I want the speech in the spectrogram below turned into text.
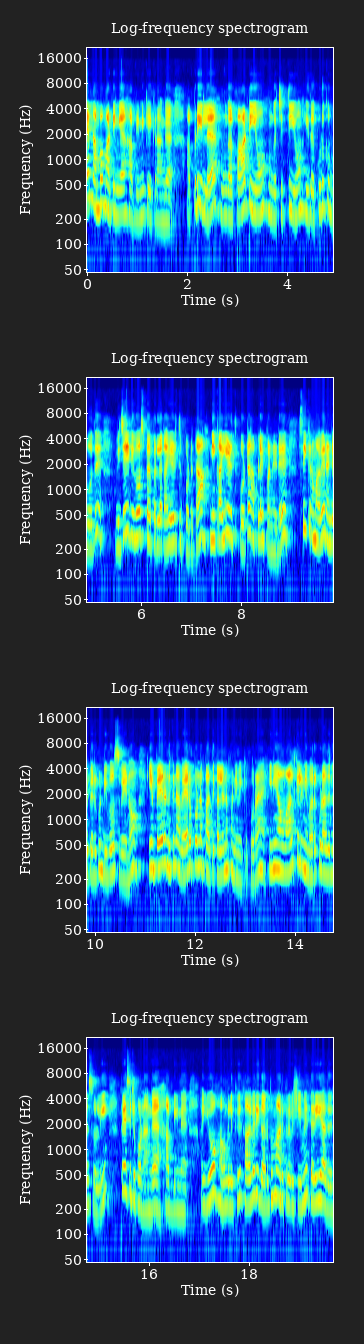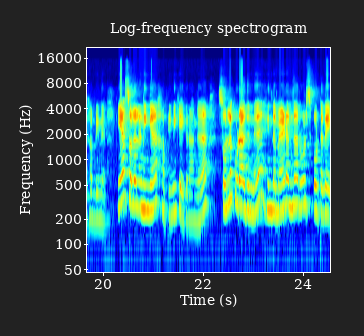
ஏன் நம்ப மாட்டீங்க? அப்படின்னு கேட்குறாங்க அப்படி இல்லை உங்கள் பாட்டியும் உங்கள் சித்தியும் இதை கொடுக்கும்போது விஜய் டிவோர்ஸ் பேப்பரில் கையெழுத்து போட்டுட்டா? நீ கையெழுத்து போட்டு அப்ளை பண்ணிடு. சீக்கிரமாகவே ரெண்டு பேருக்கும் டிவோர்ஸ் வேணும். என் பேரனுக்கு நான் வேற பொண்ணை பார்த்து கல்யாணம் பண்ணி வைக்க போகிறேன் இனி அவன் வாழ்க்கையில் நீ வரக்கூடாதுன்னு சொல்லி பேசிட்டு போனாங்க அப்படின்னு. ஐயோ அவங்களுக்கு காவேரி கர்ப்பமாக இருக்கிற விஷயமே தெரியாது அப்படின்னு. ஏன் சொல்லலை நீங்கள் அப்படின்னு கேட்குறாங்க சொல்லக்கூடாதுன்னு இந்த மேடம் தான் ரூல்ஸ் போட்டதே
